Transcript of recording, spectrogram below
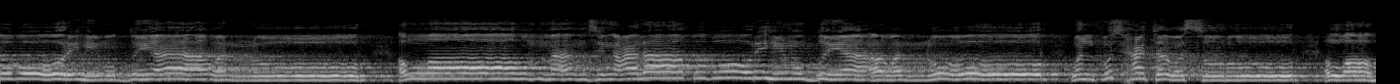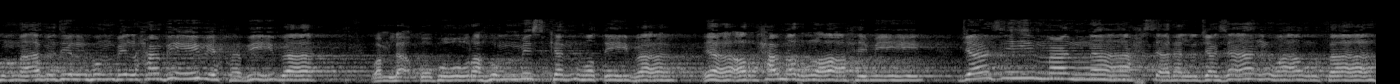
قبورهم الضياء والنور. اللهم أنزل على قبورهم الضياء والنور والفسحة والسرور. اللهم أبدلهم بالحبيب حبيبا. واملأ قبورهم مسكا وطيبا. يا أرحم الراحمين. جازهم عنا أحسن الجزاء وأوفاه.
